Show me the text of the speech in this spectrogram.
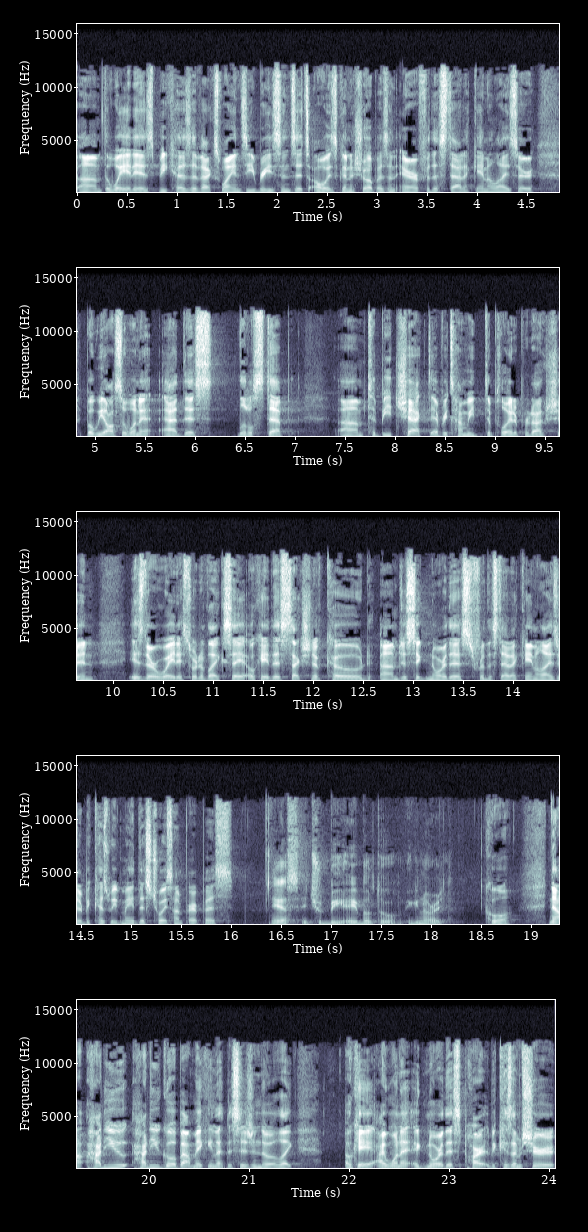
um, the way it is because of X, Y, and Z reasons, it's always going to show up as an error for the static analyzer. But we also want to add this little step um, to be checked every time we deploy to production. Is there a way to sort of like say, okay, this section of code, um, just ignore this for the static analyzer because we've made this choice on purpose? Yes, it should be able to ignore it. Cool. Now, how do you how do you go about making that decision though? Like, okay, I want to ignore this part because I'm sure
